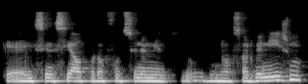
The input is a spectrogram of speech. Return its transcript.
que é essencial para o funcionamento do, do, nosso organismo,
